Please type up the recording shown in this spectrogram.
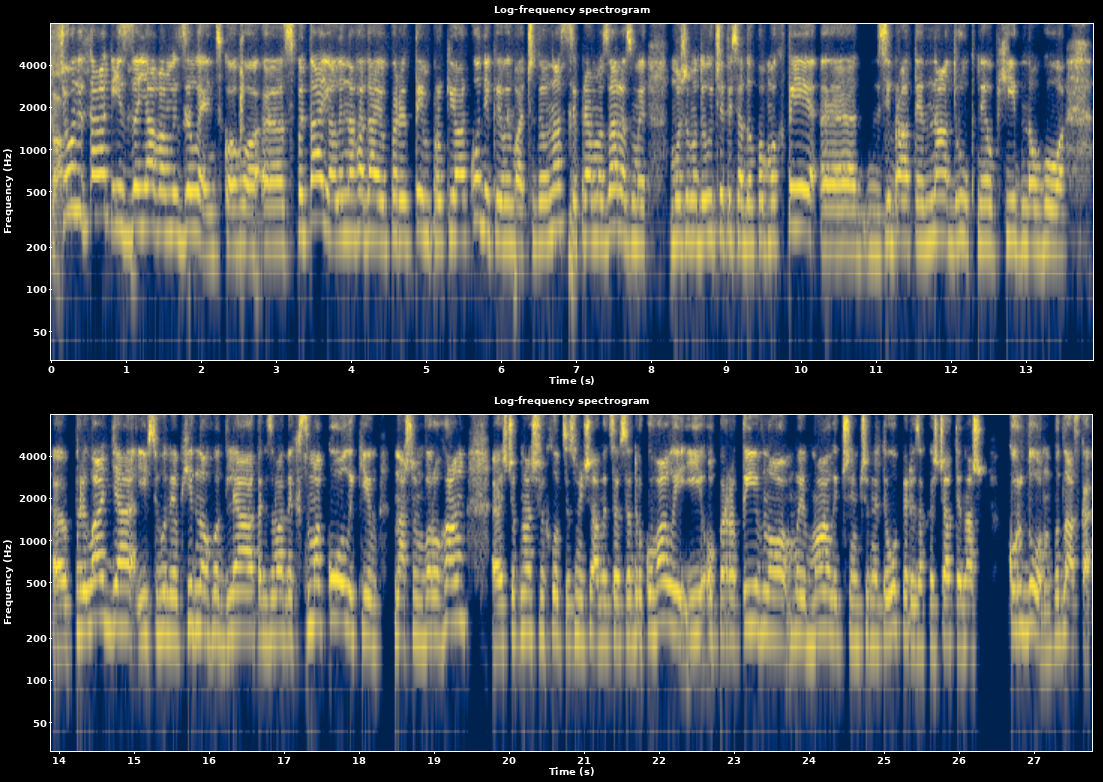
так. Що не так із заявами Зеленського? Е, спитаю, але нагадаю перед тим про QR-код, який ви бачите у нас. Це прямо зараз. Ми можемо долучитися, допомогти е, зібрати надрук необхідного е, приладдя і всього необхідного для так званих смаколиків нашим ворогам, е, щоб наші хлопці сумчани це все друкували, і оперативно ми мали чим чинити опір і захищати наш. Кордон, будь ласка,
